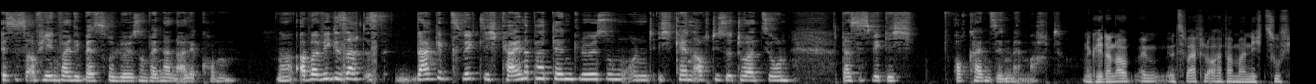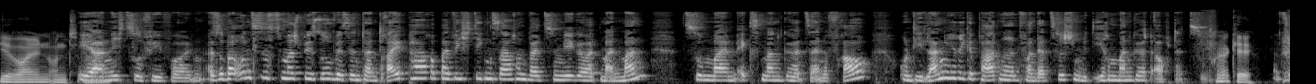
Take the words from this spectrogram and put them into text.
ist es auf jeden Fall die bessere Lösung, wenn dann alle kommen. Ne? Aber wie gesagt, es, da gibt's wirklich keine Patentlösung und ich kenne auch die Situation, dass es wirklich auch keinen Sinn mehr macht. Okay, dann auch im, im, Zweifel auch einfach mal nicht zu viel wollen und. Ja, äh nicht zu viel wollen. Also bei uns ist es zum Beispiel so, wir sind dann drei Paare bei wichtigen Sachen, weil zu mir gehört mein Mann, zu meinem Ex-Mann gehört seine Frau und die langjährige Partnerin von dazwischen mit ihrem Mann gehört auch dazu. Okay. Also.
